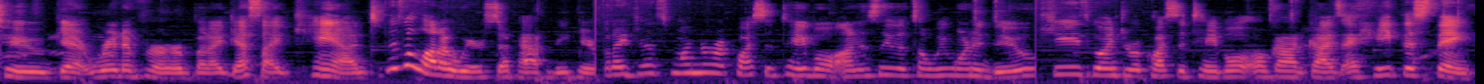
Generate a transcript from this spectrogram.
to get rid of her, but I guess I can't. There's a lot of weird stuff happening here, but I just want to request a table. Honestly, that's all we want to do. She's going to request a table. Oh god, guys, I hate this thing.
